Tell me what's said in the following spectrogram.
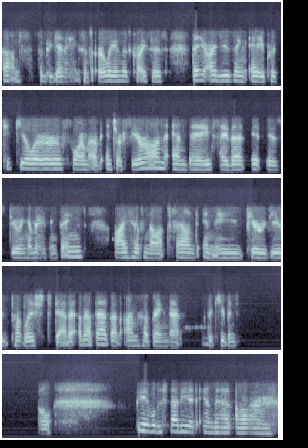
um, since the beginning, since early in this crisis. They are using a particular form of interferon, and they say that it is doing amazing things. I have not found any peer-reviewed published data about that, but I'm hoping that the Cubans will be able to study it, and that our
